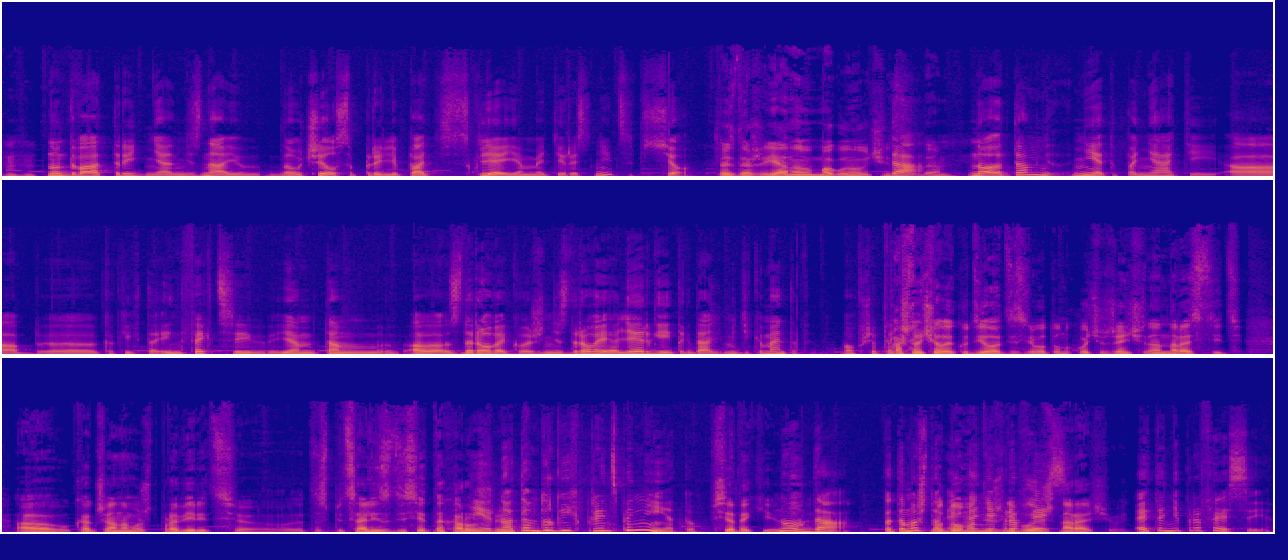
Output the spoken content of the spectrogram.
Мгм. ну, два-три дня, не знаю, научился прилипать с клеем эти ресницы, все. То есть даже я ну, могу научиться, да? Да, но там нет понятий об э, каких-то инфекциях, там, о здоровой коже, нездоровой, аллергии и так далее, медикаментов вообще А понятия. что человеку делать, если вот он хочет женщина нарастить? А как же она может проверить? э, Это специалист действительно хороший? Нет, но там других, в принципе, нету. Все такие? Ну, да, потому что Но дома это ты не же не будешь наращивать? Это не профессия,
